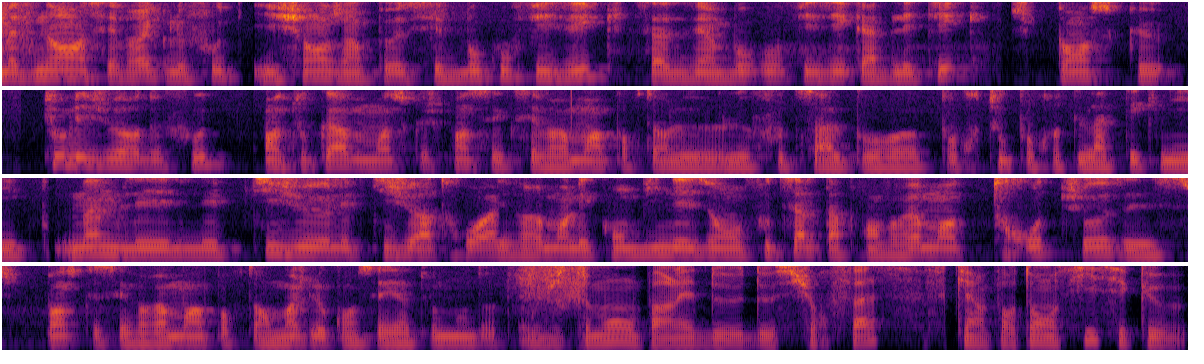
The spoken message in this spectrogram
maintenant, c'est vrai que le foot, il change un peu. C'est beaucoup physique. Ça devient beaucoup physique, athlétique. Je pense que tous les joueurs de foot en tout cas, moi, ce que je pense, c'est que c'est vraiment important le, le, futsal pour, euh, tout, pour la technique. Même les, petits jeux, les petits jeux à trois, vraiment les combinaisons au futsal, t'apprends vraiment trop de choses et je pense que c'est vraiment important. Moi, je le conseille à tout le monde. Justement, on parlait de, de surface. Ce qui est important aussi, c'est que,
